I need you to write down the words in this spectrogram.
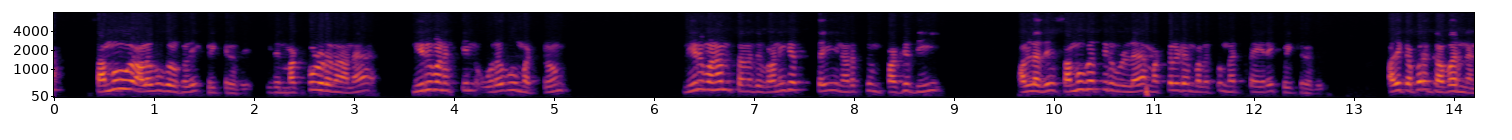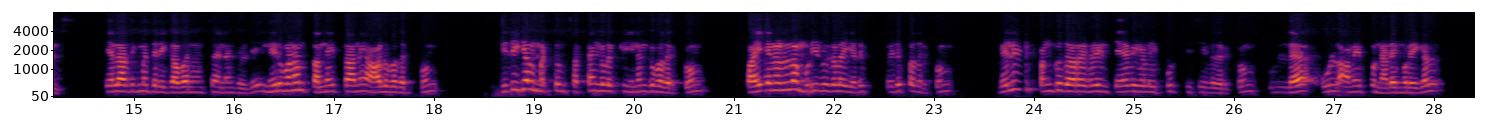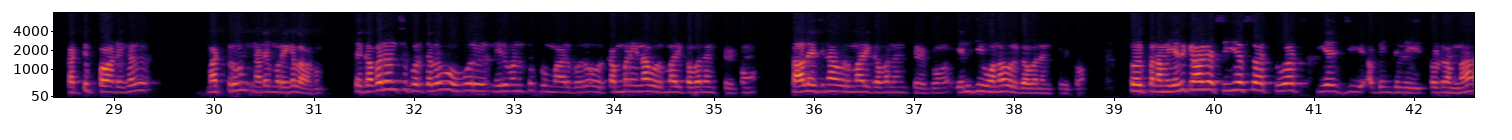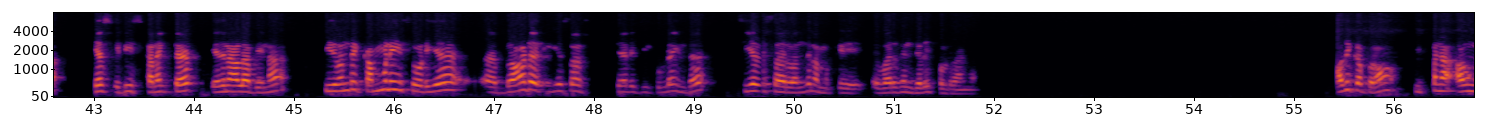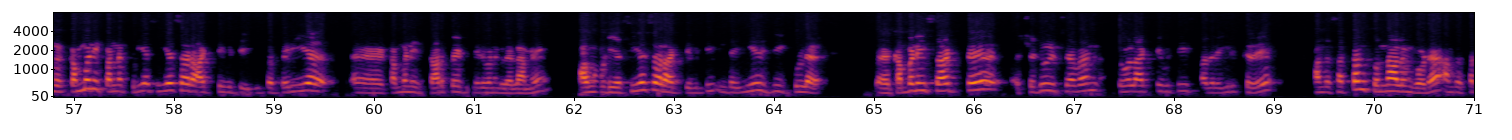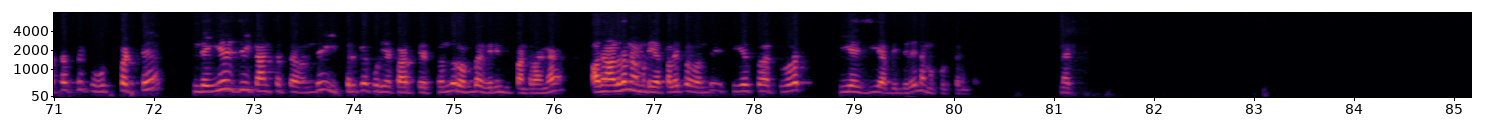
சமூக அளவுகோல்களை குறிக்கிறது. இது மக்களுடனான நிறுவனத்தின் உறவு மற்றும் நிறுவனம் தனது வணிகத்தை நடத்தும் பகுதி அல்லது சமூகத்தில் உள்ள மக்களிடம் வளர்க்கும் நற்பெயரை குறிக்கிறது. அதுக்கப்புறம் கவர்னன்ஸ் எல்லாத்துக்குமே தெரியும் கவர்னன்ஸ் என்னன்னு சொல்லி. நிறுவனம் தன்னைத்தானே ஆளுவதற்கும் விதிகள் மற்றும் சட்டங்களுக்கு இணங்குவதற்கும் பயனுள்ள முடிவுகளை எடு எடுப்பதற்கும் வெளி பங்குதாரர்களின் தேவைகளை பூர்த்தி செய்வதற்கும் உள்ள உள் அமைப்பு நடைமுறைகள் கட்டுப்பாடுகள் மற்றும் நடைமுறைகள் ஆகும். இந்த கவர்னன்ஸ் பொறுத்தளவு ஒவ்வொரு நிறுவனத்துக்கும் மாறுபடும். ஒரு கம்பெனினா ஒரு மாதிரி கவர்னன்ஸ் இருக்கும். காலேஜ்னா ஒரு மாதிரி கவர்னன்ஸ் இருக்கும். என்ஜிஓனா ஒரு கவர்னன்ஸ் இருக்கும். ஸோ இப்போ நம்ம எதுக்காக சிஎஸ்ஆர் டுவர்ட்ஸ் சிஎஸ்ஜி அப்படின்னு சொல்லி சொல்றோம்னா எஸ் இட் இஸ் கனெக்டட் எதனால அப்படின்னா இது வந்து கம்பெனிஸோடைய ப்ராடர் இஎஸ்ஆர் ஸ்ட்ராட்டஜிக்குள்ள இந்த சிஎஸ்ஆர் வந்து நமக்கு வருதுன்னு சொல்லி சொல்றாங்க. அதுக்கப்புறம் இப்ப நான் அவங்க கம்பெனி பண்ணக்கூடிய சிஎஸ்ஆர் ஆக்டிவிட்டி இப்ப பெரிய கம்பெனி கார்பரேட் நிறுவனங்கள் எல்லாமே அவங்களுடைய சிஎஸ்ஆர் ஆக்டிவிட்டி இந்த இஎஸ்ஜிக்குள்ள company chart schedule seven twelve activities அதுல இருக்குது. அந்த சட்டம் சொன்னாலும் கூட அந்த சட்டத்துக்கு உட்பட்டு இந்த இஎஸ்ஜி கான்செப்டை வந்து இப்ப இருக்கக்கூடிய கார்பரேட்ஸ் வந்து ரொம்ப விரும்பி பண்றாங்க. அதனாலதான் நம்முடைய தலைப்பை வந்து சிஎஸ்ஆர் டுவர் இஎஸ்ஜி அப்படிங்கிறது நம்ம கொடுத்துருந்தோம். நெக்ஸ்ட்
